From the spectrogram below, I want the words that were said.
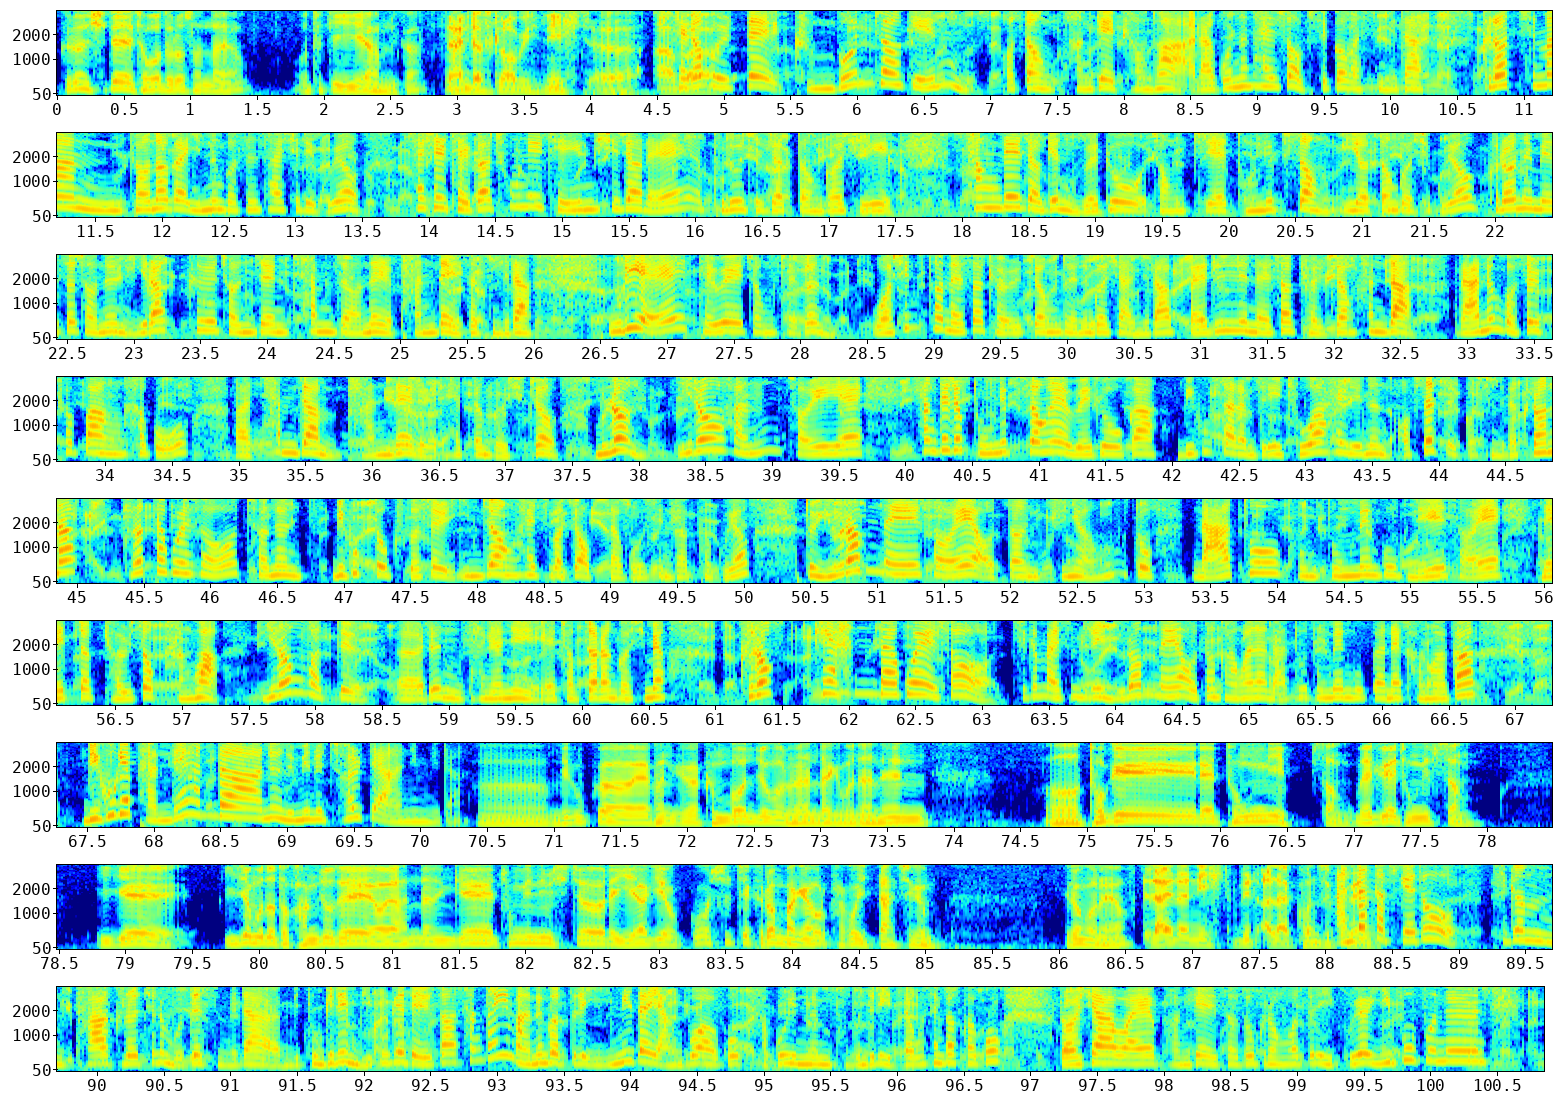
그런 시대에 접어들어섰나요? 어떻게 이해합니까? Nein, das glaube ich nicht. 제가 볼 때 근본적인 어떤 관계 변화라고는 할 수 없을 것 같습니다. 그렇지만 변화가 있는 것은 사실이고요. 사실 제가 총리 재임 시절에 부르짖었던 것이 상대적인 외교 정치의 독립성이었던 것이고요. 그런 의미에서 저는 이라크 전쟁 참전을 반대했었습니다. 우리의 대외 정책은 워싱턴에서 결정되는 것이 아니라 베를린에서 결정한다라는 것을 표방하고 참전 반대를 했던 것이죠. 물론 이러한 저희의 상대적 독립성의 외교가 미국 사람들이 좋아할 리는 없었을 것입니다. 그러나 그렇다고 해서 저는 미국도 그것을 인정할 수밖에 없다고 생각하고요. 또 유럽 내에서의 어떤 균형, 또 나토 동맹국 내에서의 내적 결속 강화 이런 것들은 당연히 적절한 것이며 그렇게 한다고 해서 지금 말씀드린 유럽 내의 어떤 강화나 나토 동맹국 간의 강화가 미국에 반대한다는 의미는 절대 아닙니다. 어, 미국과의 관계가 근본적으로 변한다기보다는 어, 독일의 독립성, 외교의 독립성 이게 이제보다 더 강조되어야 한다는 게 총리님 시절의 이야기였고 실제 그런 방향으로 가고 있다 지금. 이런 거네요. 안타깝게도 지금 다 그렇지는 못했습니다. 독일이 미국에 대해서 상당히 많은 것들을 이미 다 양보하고 가고 있는 부분들이 있다고 생각하고 러시아와의 관계에서도 그런 것들이 있고요. 이 부분은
